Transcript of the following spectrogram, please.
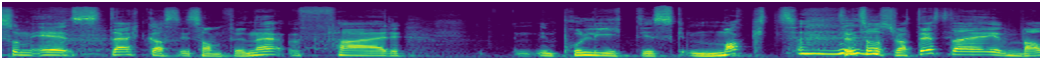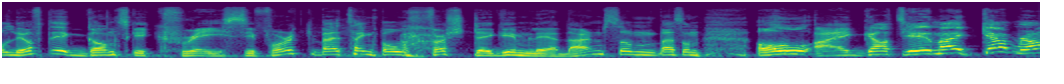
som er sterkest i samfunnet, får politisk makt. Til tross for at dette er veldig ofte ganske crazy folk. Bare tenk på første gymlederen som bare sånn Oh, I got you my camera!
